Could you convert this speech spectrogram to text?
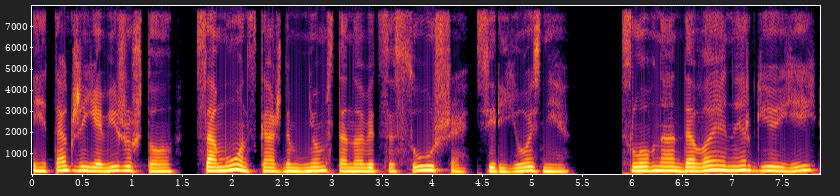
И также я вижу, что сам он с каждым днем становится суше, серьезнее. Словно отдавая энергию ей,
